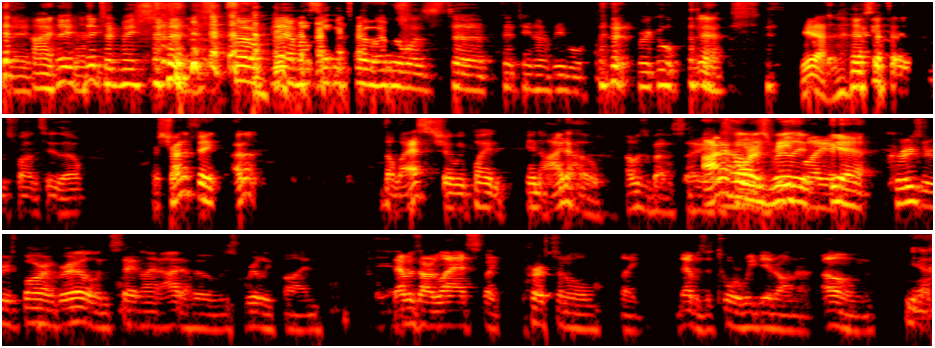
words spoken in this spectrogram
they, they, they took me. so yeah, my second show ever was to fifteen hundred people. Pretty cool. yeah. Yeah. it was fun too, though. I was trying to think. I don't. The last show we played in Idaho, I was about to say Idaho is really playing, yeah. Cruisers Bar and Grill in State Line, Idaho was really fun. That was our last like personal like that was a tour we did on our own, Yeah.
